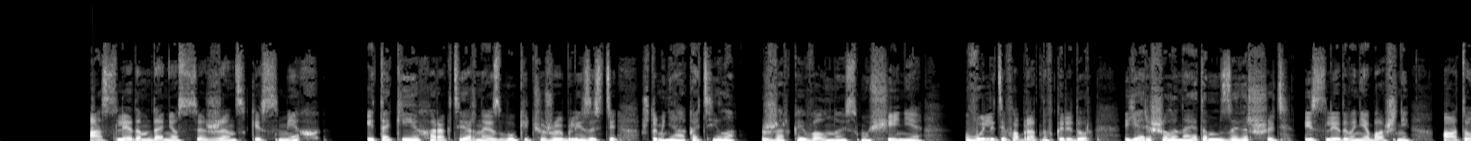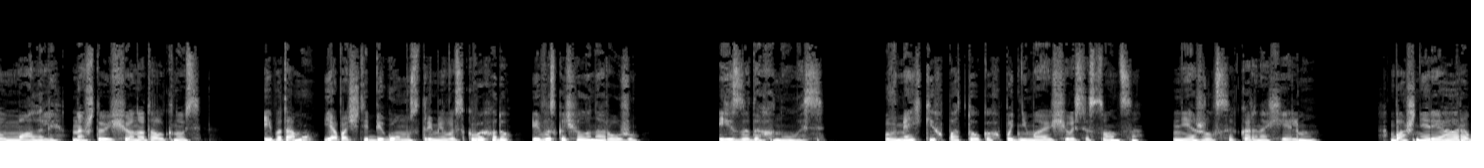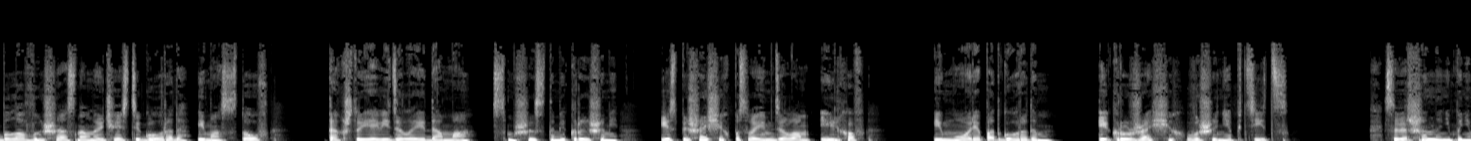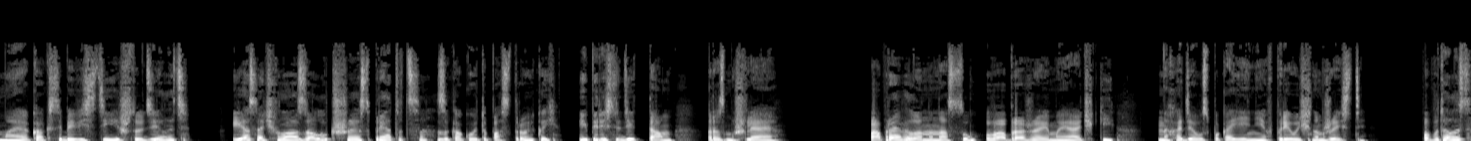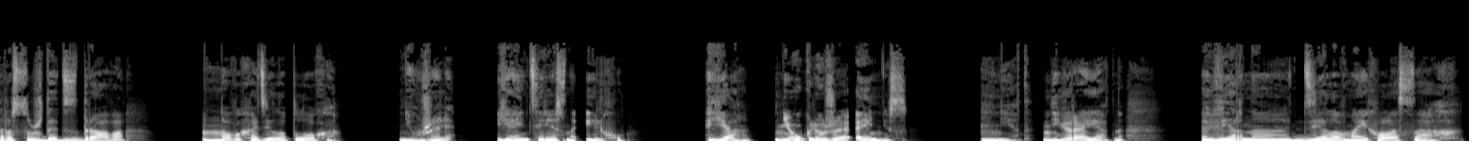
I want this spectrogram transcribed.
а следом донесся женский смех и такие характерные звуки чужой близости, что меня окатило жаркой волной смущения. Вылетев обратно в коридор, я решила на этом завершить исследование башни, а то мало ли, на что еще натолкнусь. И потому я почти бегом устремилась к выходу и выскочила наружу. И задохнулась. В мягких потоках поднимающегося солнца нежился Карнахельм. Башня Риара была выше основной части города и мостов, так что я видела и дома с мшистыми крышами, и спешащих по своим делам ильхов, и море под городом, и кружащих в вышине птиц. Совершенно не понимая, как себя вести и что делать, я сочла за лучшее спрятаться за какой-то постройкой и пересидеть там, размышляя. Поправила на носу воображаемые очки, находя успокоение в привычном жесте. Попыталась рассуждать здраво, но выходило плохо. Неужели я интересна Ильху? Я, неуклюжая Эннис? Нет, невероятно. Верно, дело в моих волосах.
